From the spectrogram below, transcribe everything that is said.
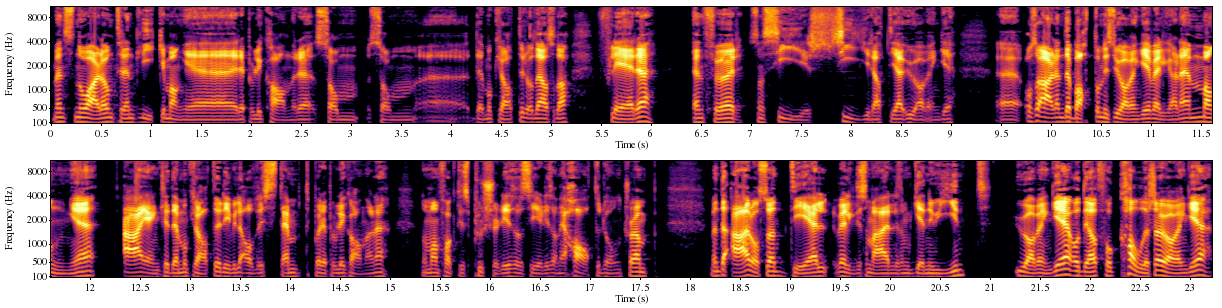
Mens nå er det omtrent like mange republikanere som, som uh, demokrater. Og det er altså da flere enn før som sier, sier at de er uavhengige. Uh, og så er det en debatt om disse uavhengige velgerne. Mange er egentlig demokrater. De ville aldri stemt på republikanerne. Når man faktisk pusher de, så sier de sånn 'jeg hater Donald Trump'. Men det er også en del velgere som er liksom genuint uavhengige. Og det at folk kaller seg uavhengige,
